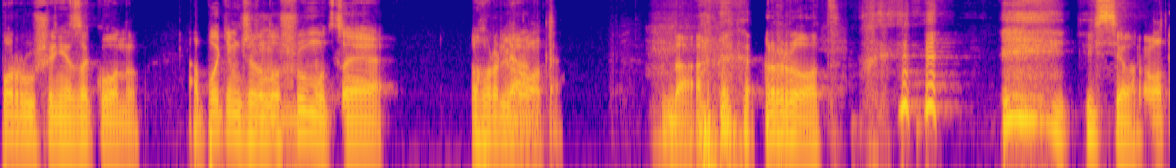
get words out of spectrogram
порушення закону, а потім джерело Мгм. шуму це горлянка. Да. Рот. І все. Рот.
